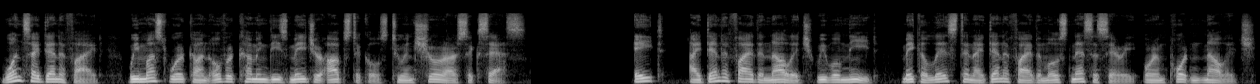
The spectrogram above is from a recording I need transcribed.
Once identified, we must work on overcoming these major obstacles to ensure our success. 8. Identify the knowledge we will need, make a list and identify the most necessary or important knowledge.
